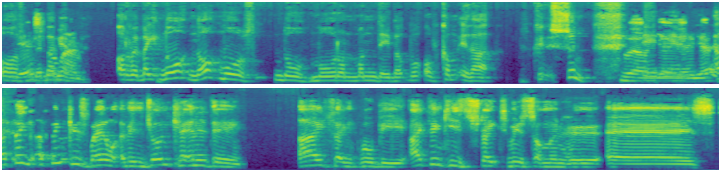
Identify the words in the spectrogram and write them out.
Or Yes, we maybe- man. or we might not not more know more on Monday, but we'll, I'll come to that soon. Well, Uh, yeah, yeah, yeah. I think, I think as well. I mean, John Kennedy, I think will be. I think he strikes me as someone who is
